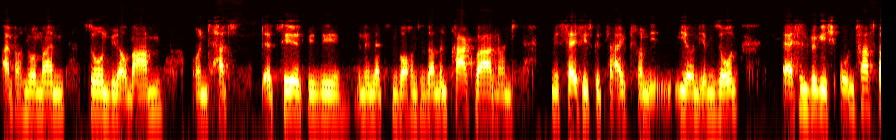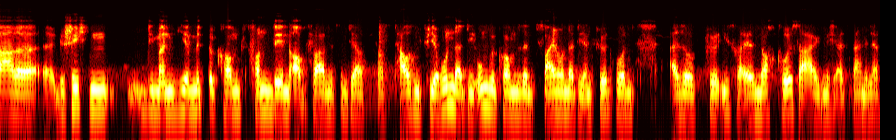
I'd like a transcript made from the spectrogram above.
einfach nur meinen Sohn wieder umarmen und hat erzählt, wie sie in den letzten Wochen zusammen in Prag waren und mir Selfies gezeigt von ihr und ihrem Sohn. Es sind wirklich unfassbare äh, Geschichten, die man hier mitbekommt von den Opfern. Es sind ja fast 1400, die umgekommen sind, 200, die entführt wurden. Also für Israel noch größer eigentlich als 9-11.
